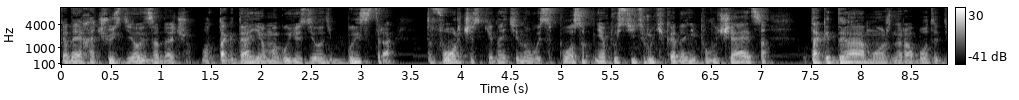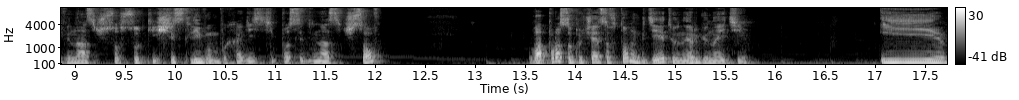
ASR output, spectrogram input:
когда я хочу сделать задачу. Вот тогда я могу ее сделать быстро, творчески, найти новый способ, не опустить руки, когда не получается. Тогда можно работать 12 часов в сутки и счастливым выходить после 12 часов. Вопрос заключается в том, где эту энергию найти. И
